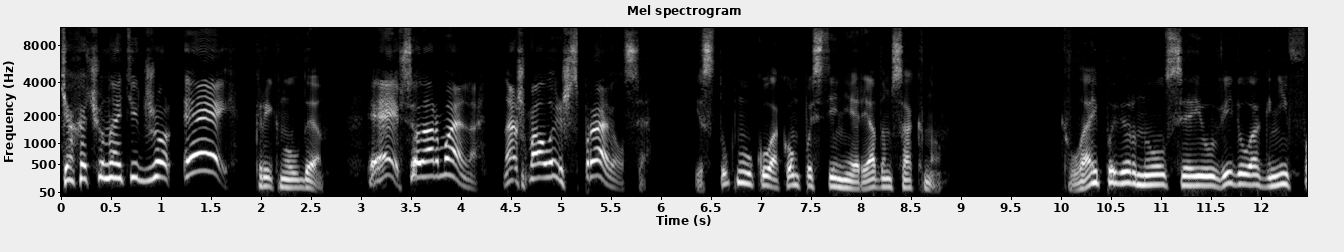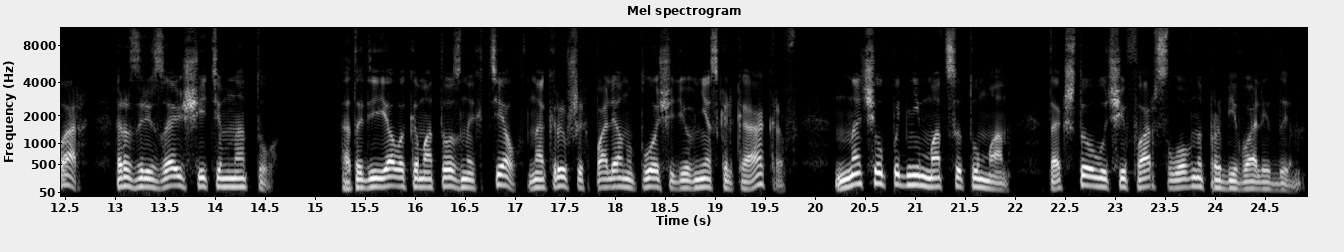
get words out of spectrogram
«Я хочу найти Джор...» «Эй!» — крикнул Дэн. «Эй, все нормально! Наш малыш справился!» И стукнул кулаком по стене рядом с окном. Клай повернулся и увидел огни фар, разрезающие темноту. От одеяла коматозных тел, накрывших поляну площадью в несколько акров, начал подниматься туман, так что лучи фар словно пробивали дым.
